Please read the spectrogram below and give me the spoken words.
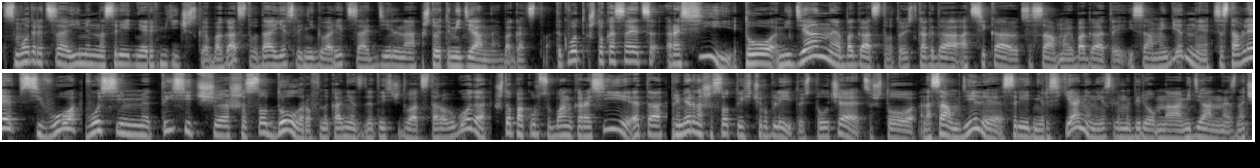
смотрится именно среднее арифметическое богатство, да, если не говорится отдельно, что это медианное богатство. Так вот, что касается России, то медианное богатство, то есть когда отсекаются самые богатые и самые бедные, составляет всего 8600 долларов на конец 2022 года, что по курсу Банка России это примерно 600 тысяч рублей. То есть получается, что на самом деле средний россиянин, если мы берем на медианное значение,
